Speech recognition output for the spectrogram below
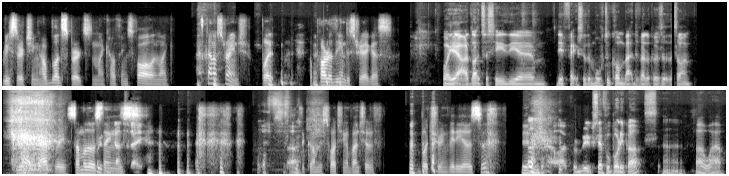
researching how blood spurts and like how things fall, and like it's kind of strange, but a part of the industry, I guess. Well, yeah, I'd like to see the um, the effects of the Mortal Kombat developers at the time. Yeah, exactly. Some of those things. oh. I'm just watching a bunch of butchering videos. yeah, I've removed several body parts. Uh, oh wow!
